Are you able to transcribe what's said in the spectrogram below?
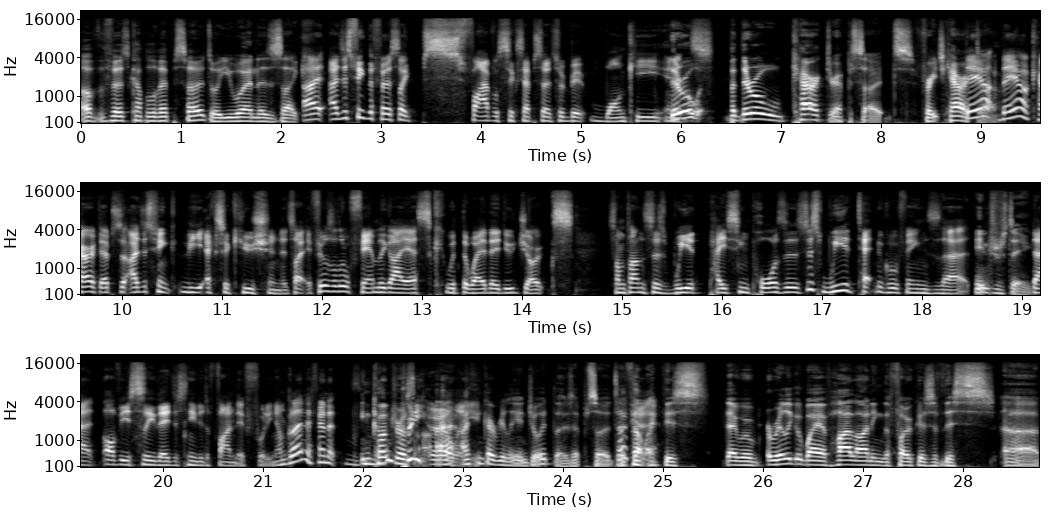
of the first couple of episodes, or you weren't as like. I, I just think the first like five or six episodes were a bit wonky. And they're all, but they're all character episodes for each character. They are they are character episodes. I just think the execution. It's like it feels a little Family Guy esque with the way they do jokes. Sometimes there's weird pacing pauses, just weird technical things that Interesting. that obviously they just needed to find their footing. I'm glad they found it In contrast. I, I think I really enjoyed those episodes. I felt like this. They were a really good way of highlighting the focus of this uh,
